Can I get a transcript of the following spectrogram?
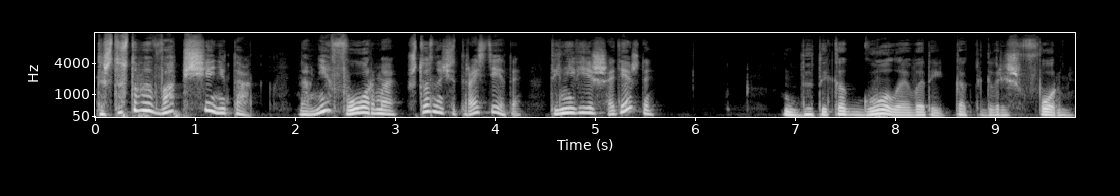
«Да что с тобой вообще не так? На мне форма. Что значит раздета? Ты не видишь одежды?» «Да ты как голая в этой, как ты говоришь, форме.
